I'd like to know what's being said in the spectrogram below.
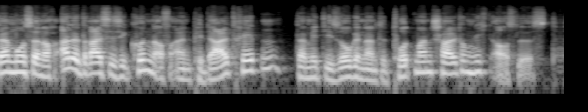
Dann muss er noch alle 30 Sekunden auf ein Pedal treten, damit die sogenannte Totmannschaltung nicht auslöst.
